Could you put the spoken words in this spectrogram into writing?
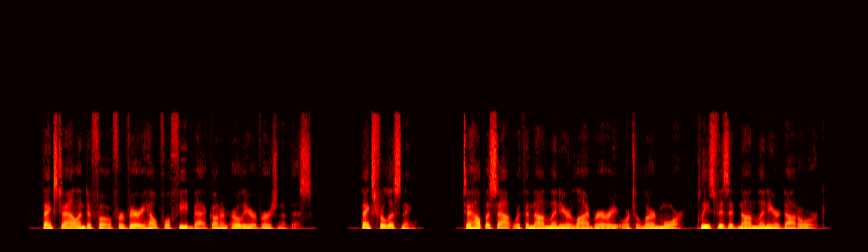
Thanks to Allan Dafoe for very helpful feedback on an earlier version of this. Thanks for listening. To help us out with the Nonlinear Library or to learn more, please visit nonlinear.org.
